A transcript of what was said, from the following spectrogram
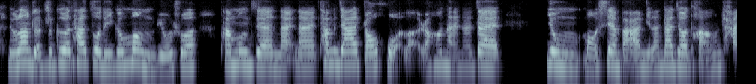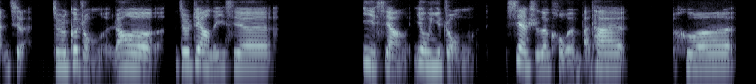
《流浪者之歌》，他做的一个梦，比如说他梦见奶奶他们家着火了，然后奶奶在用毛线把米兰大教堂缠起来，就是各种，然后就是这样的一些意象，用一种现实的口吻把它和。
